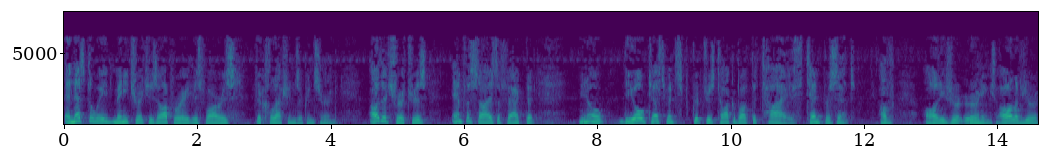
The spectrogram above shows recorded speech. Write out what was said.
and that's the way many churches operate as far as the collections are concerned. Other churches emphasize the fact that, you know, the Old Testament scriptures talk about the tithe, 10% of all of your earnings, all of your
